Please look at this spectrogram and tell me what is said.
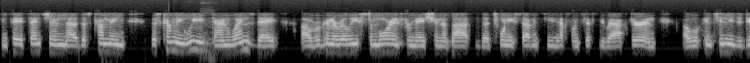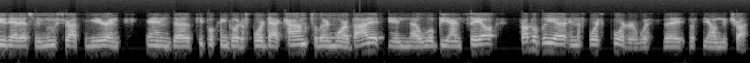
can pay attention uh, this coming this coming week on Wednesday. Uh, we're going to release some more information about the 2017 F-150 Raptor, and uh, we'll continue to do that as we move throughout the year. And and uh, people can go to Ford.com to learn more about it, and uh, we'll be on sale probably uh, in the fourth quarter with the with the all new truck.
